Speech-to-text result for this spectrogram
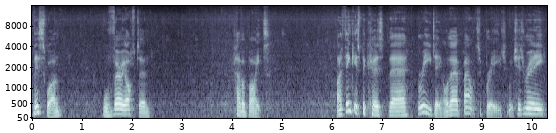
this one will very often have a bite. I think it's because they're breeding or they're about to breed, which is really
